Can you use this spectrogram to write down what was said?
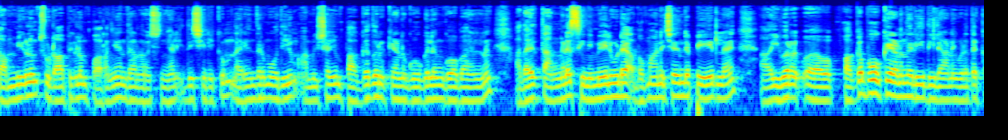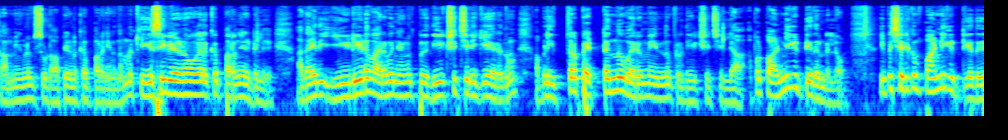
കമ്മികളും ചുടാപ്പികളും പറഞ്ഞു എന്താണെന്ന് വെച്ച് കഴിഞ്ഞാൽ ഇത് ശരിക്കും നരേന്ദ്രമോദിയും അമിത്ഷായും പകതീർക്കുകയാണ് ഗോകുലം ഗോപാലിന്. അതായത് തങ്ങളെ സിനിമയിലൂടെ അപമാനിച്ചതിന്റെ പേരിൽ ഇവർ പകപോക്കുകയാണെന്ന രീതിയിലാണ് ഇവിടുത്തെ കമ്മികളും സുഡാപ്പികളൊക്കെ പറഞ്ഞത് നമ്മൾ കെ സി വേണുഗോപാലൊക്കെ പറഞ്ഞിട്ടില്ലേ? അതായത് ഇ ഡിയുടെ വരവ് ഞങ്ങൾ പ്രതീക്ഷിച്ചിരിക്കുകയായിരുന്നു. അപ്പോൾ ഇത്ര പെട്ടെന്ന് വരും എന്ന് പ്രതീക്ഷിച്ചില്ല. അപ്പോൾ പണി കിട്ടിയതുണ്ടല്ലോ. ഇപ്പോൾ ശരിക്കും പണി കിട്ടിയത്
